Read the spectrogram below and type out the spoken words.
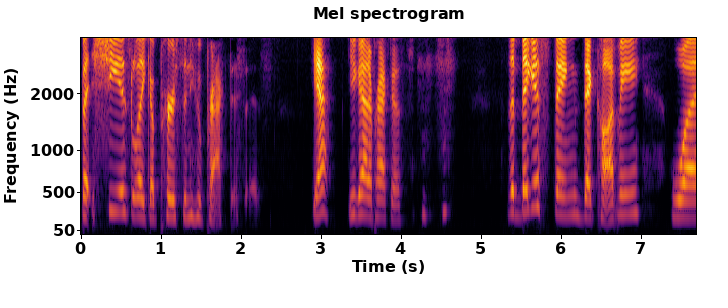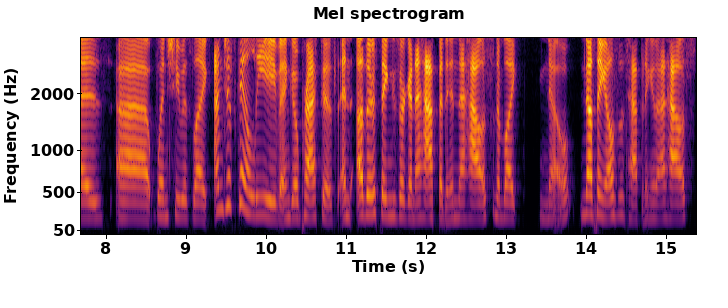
But she is like a person who practices. Yeah, you got to practice. the biggest thing that caught me was uh, when she was like, I'm just to leave and go practice, and other things are to happen in the house. And I'm like, no, nothing else is happening in that house.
